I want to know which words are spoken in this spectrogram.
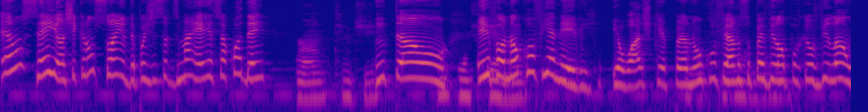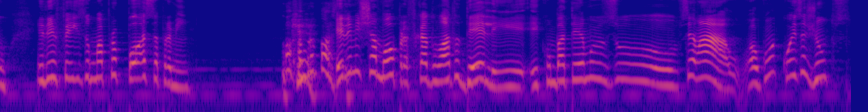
Eu não sei, eu achei que era um sonho. Depois disso eu desmaiei e só acordei. Ah, entendi. Então, ele falou, não confia nele. Eu acho que é pra não confiar no super vilão, porque o vilão, ele fez uma proposta pra mim. Qual foi a proposta? Ele me chamou pra ficar do lado dele e, e combatermos o. sei lá, alguma coisa juntos.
